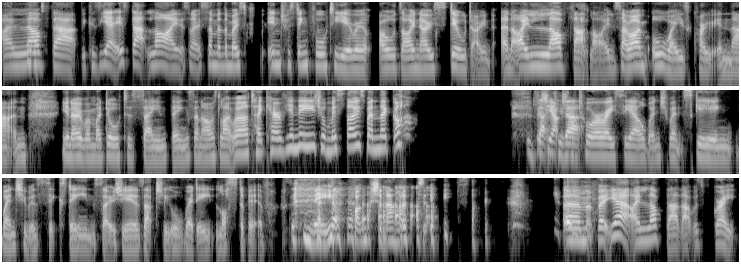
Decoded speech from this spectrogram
I love that because yeah, it's that line. It's like some of the most interesting 40 year olds I know still don't. And I love that line. So I'm always quoting that. And you know, when my daughter's saying things and I was like, Well, take care of your knees, you'll miss those when they're gone. Exactly she actually that. tore her ACL when she went skiing when she was 16. So she has actually already lost a bit of knee functionality. So um, but yeah, I love that. That was great.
